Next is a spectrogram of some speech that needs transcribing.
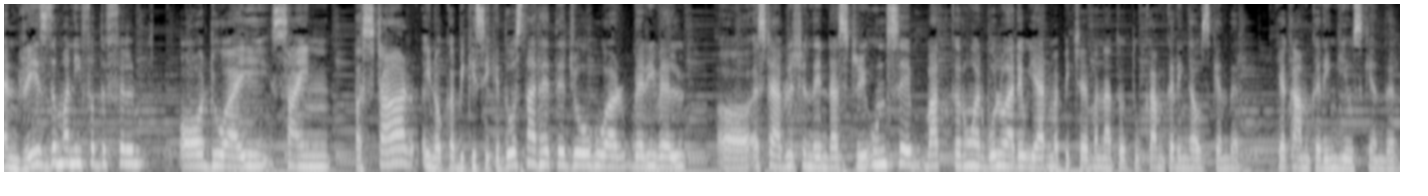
and raise the money for the film और do I sign a star you know कभी किसी के दोस्त ना रहते जो who are very well establish in the industry उनसे बात करूँ और बोलूँ, अरे यार, मैं पिक्चर बनाता हूँ तू काम करेंगे उसके अंदर, या काम करेंगी उसके अंदर.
